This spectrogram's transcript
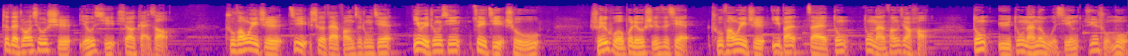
这在装修时尤其需要改造。厨房位置既设在房子中间，因为中心最忌受污，水火不留十字线。厨房位置一般在东东南方较好，东与东南的五行均属木。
